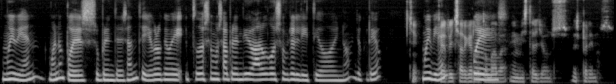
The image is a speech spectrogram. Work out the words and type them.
Muy bien, bueno, pues súper interesante. Yo creo que todos hemos aprendido algo sobre el litio hoy, ¿no? Yo creo. Sí, Muy bien. Que Richard Gere lo pues tomaba en Mr. Jones, esperemos.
